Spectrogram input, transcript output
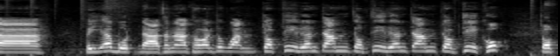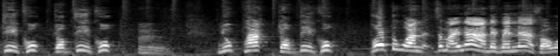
ด่าปิยบุตรด่าธนาธรทุกวันจบที่เรือนจำจบที่เรือนจำจบที่คุก จบที่คุก จบที่คุกอยุบพักจบที่คุก โพสทุกวันสมัยหน้าได้เป็นแน่สว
